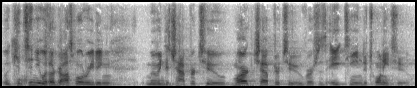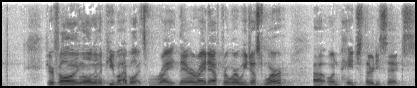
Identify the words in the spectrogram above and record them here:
We continue with our gospel reading, moving to chapter 2, Mark chapter 2, verses 18 to 22. If you're following along in the Pew Bible, it's right there, right after where we just were uh, on page 36,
